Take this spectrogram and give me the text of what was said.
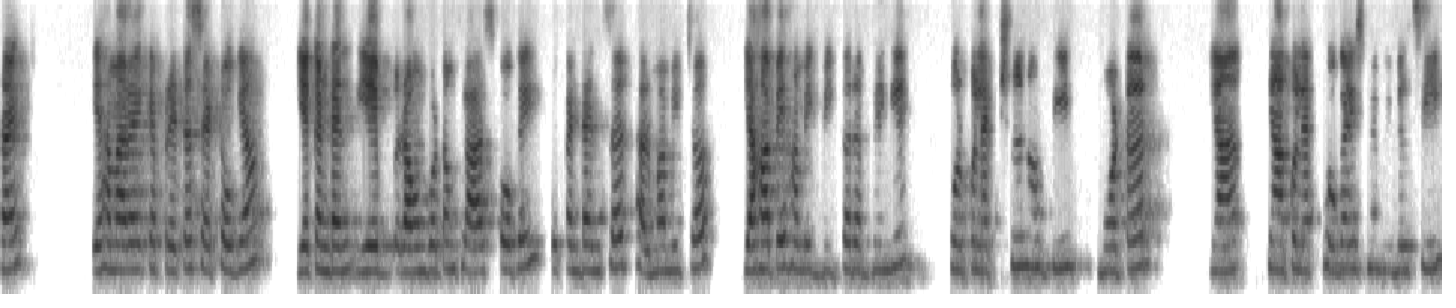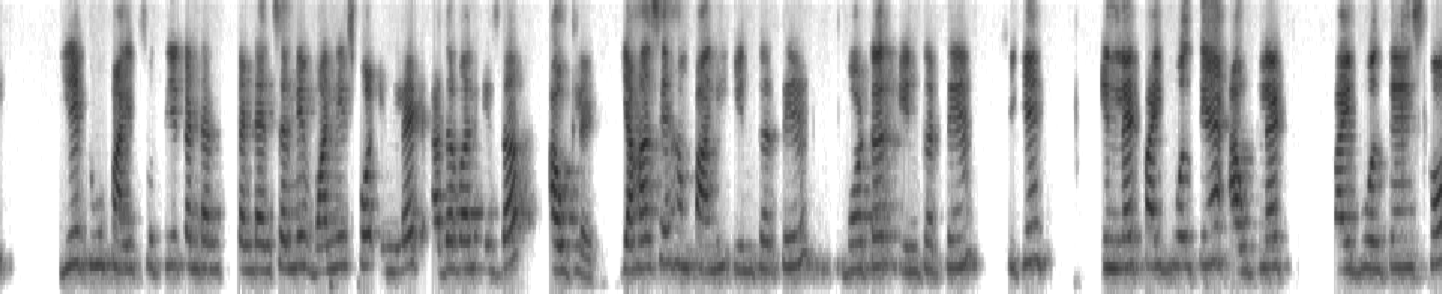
राइट ये हमारा एक एपरेटर सेट हो गया। ये कंडेंस ये राउंड बॉटम फ्लास्क हो गई। वो कंडेंसर थर्मामीटर यहाँ पे हम एक बीकर रख देंगे। For collection of the water यहाँ क्या कलेक्ट होगा इसमें? वी विल सी ये टू पाइप्स होती है कंडेंसर में। One is for inlet other one is the outlet यहाँ से हम पानी इन करते हैं वाटर इन करते हैं, ठीक है? इनलेट पाइप बोलते हैं आउटलेट पाइप बोलते हैं इसको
